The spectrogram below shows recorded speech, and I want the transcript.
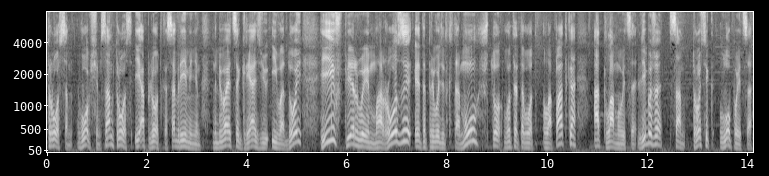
тросом. В общем, сам трос и оплетка со временем набивается грязью и водой. И в первые морозы это приводит к тому, что вот эта вот лопатка отламывается, либо же сам тросик лопается.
